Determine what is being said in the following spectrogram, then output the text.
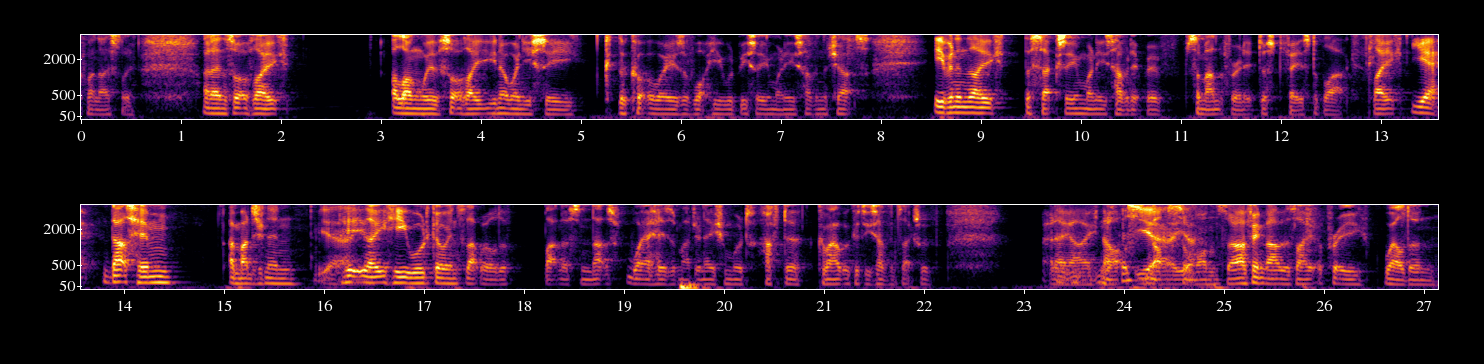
quite nicely. And then sort of like along with sort of like you know when you see the cutaways of what he would be seeing when he's having the chats. Even in like the sex scene when he's having it with Samantha and it just fades to black. Like Yeah, that's him imagining Yeah. he, like he would go into that world of blackness and that's where his imagination would have to come out because he's having sex with an AI, not, Yeah, not yeah. someone. So I think that was like a pretty well done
